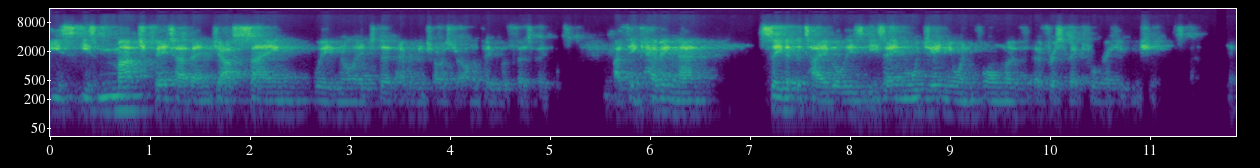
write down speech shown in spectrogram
is, is much better than just saying we acknowledge that Aboriginal and Torres Strait Islander people are First Peoples. I think having that seat at the table is, is a more genuine form of, of respectful recognition. So, yeah.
